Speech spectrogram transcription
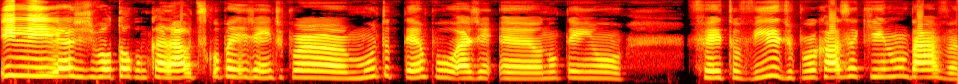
E a gente voltou com o canal, desculpa aí, gente, por muito tempo a gente, é, eu não tenho feito vídeo por causa que não dava.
